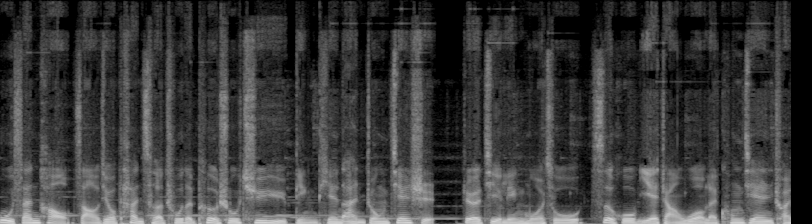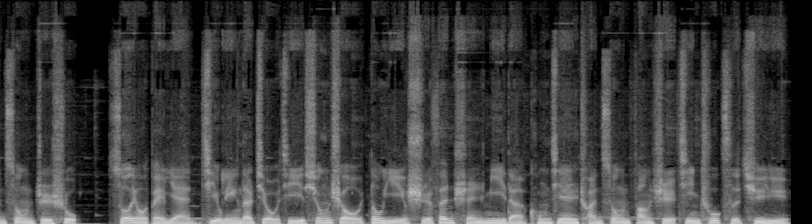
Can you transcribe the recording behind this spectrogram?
雾三号早就探测出的特殊区域，顶天暗中监视。这祭灵魔族似乎也掌握了空间传送之术，所有被演祭灵的九级凶兽都以十分神秘的空间传送方式进出此区域，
